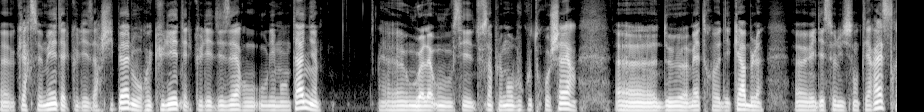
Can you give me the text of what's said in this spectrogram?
euh, clairsemées, telles que les archipels, ou reculées, telles que les déserts ou, les montagnes, où c'est tout simplement beaucoup trop cher de mettre des câbles et des solutions terrestres.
